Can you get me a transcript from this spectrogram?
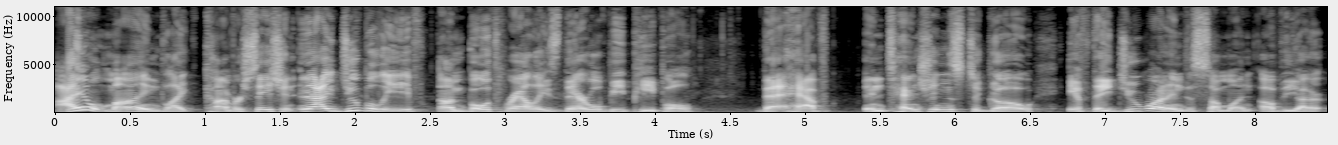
I don't mind like conversation, and I do believe on both rallies there will be people that have intentions to go if they do run into someone of the other.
